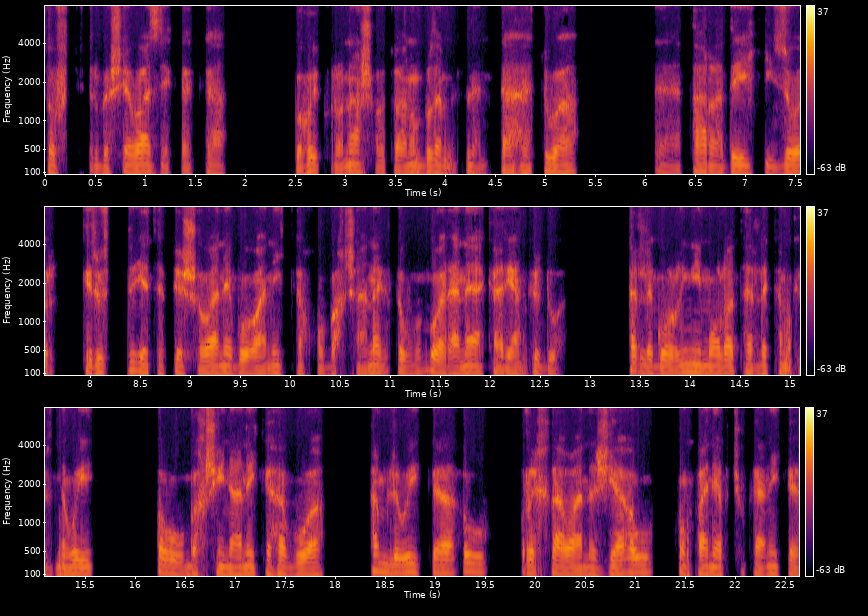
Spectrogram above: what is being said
سوفتر بە شێوازێکە کە بەهۆی کۆرۆناشەوە توانم بڵێم لە داهاتووە تا ڕادەیەکی زۆر گرفت دێتە پێشەوانێ بۆ ئەوانەی کە خۆبەخشانە لەو بوارانە کاریان کردووە، هەر لە گۆڕینی مۆڵەت، هەر لە کەمکردنەوەی ئەو بەخشینانەی کە هەبووە، هەم لەوەی کە ئەو ڕێکخراوانەش یا ئەو کۆمپانیا بچووکانەی کە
